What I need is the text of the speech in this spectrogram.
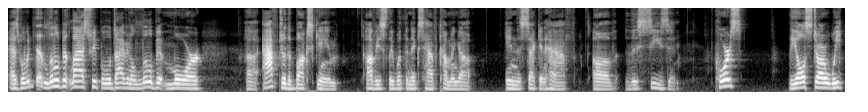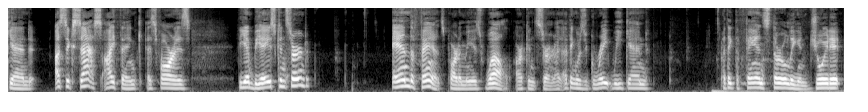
as well. We did that a little bit last week, but we'll dive in a little bit more uh, after the Bucks game obviously what the Knicks have coming up in the second half of the season. Of course, the All Star weekend, a success, I think, as far as the NBA is concerned, and the fans, part of me as well, are concerned. I, think it was a great weekend. I think the fans thoroughly enjoyed it.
